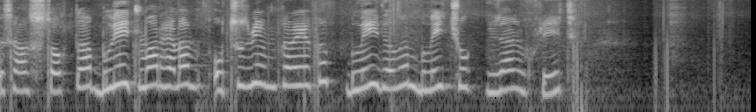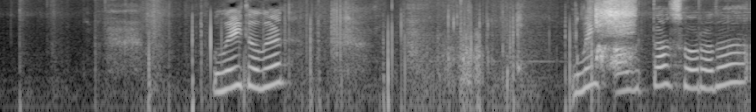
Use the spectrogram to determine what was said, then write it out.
Mesela stokta Blade var hemen 30 bin para yapıp Blade alın. Blade çok güzel bir Blade. Blade alın. Blade aldıktan sonra da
